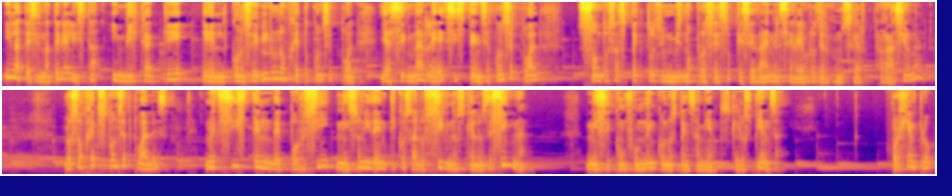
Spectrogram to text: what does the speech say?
Y la tesis materialista indica que el concebir un objeto conceptual y asignarle existencia conceptual son dos aspectos de un mismo proceso que se da en el cerebro de algún ser racional. Los objetos conceptuales no existen de por sí ni son idénticos a los signos que los designan, ni se confunden con los pensamientos que los piensan. Por ejemplo,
